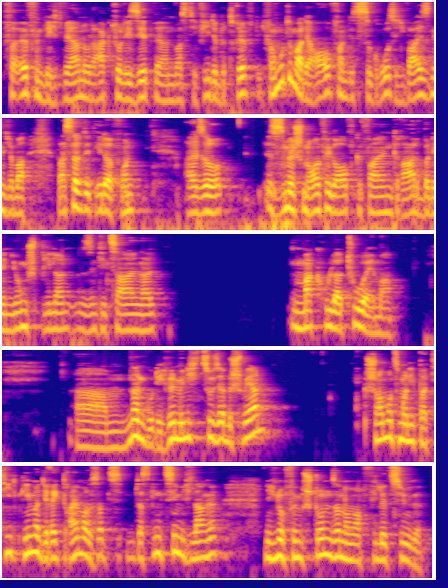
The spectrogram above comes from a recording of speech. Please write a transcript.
veröffentlicht werden oder aktualisiert werden, was die FIDE betrifft. Ich vermute mal, der Aufwand ist zu groß, ich weiß es nicht, aber was haltet ihr davon? Also, es ist mir schon häufiger aufgefallen, gerade bei den jungen Spielern sind die Zahlen halt Makulatur immer. Ähm, na gut, ich will mich nicht zu sehr beschweren. Schauen wir uns mal die Partie, gehen wir direkt rein, weil das, hat, das ging ziemlich lange. Nicht nur fünf Stunden, sondern noch viele Züge.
